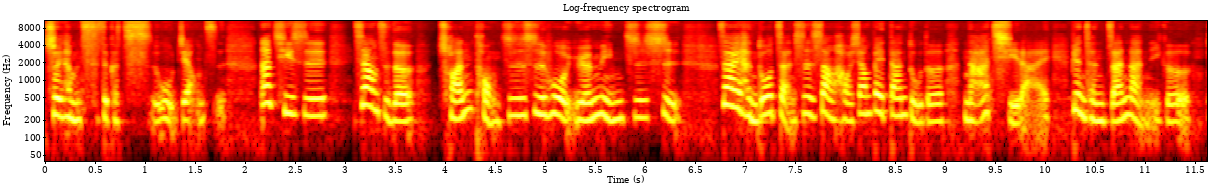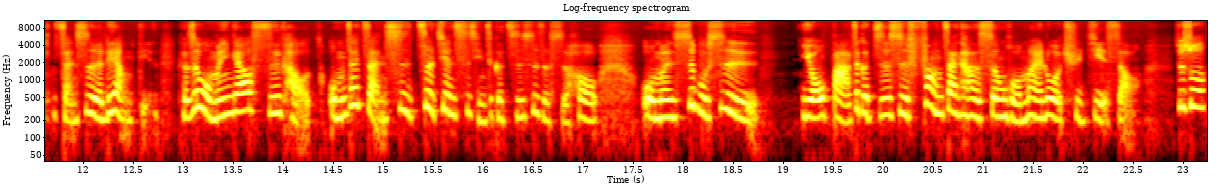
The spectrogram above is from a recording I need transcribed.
所以他们吃这个食物这样子。那其实这样子的传统知识或原民知识，在很多展示上好像被单独的拿起来，变成展览一个展示的亮点。可是我们应该要思考，我们在展示这件事情、这个知识的时候，我们是不是？有把这个知识放在他的生活脉络去介绍，就说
